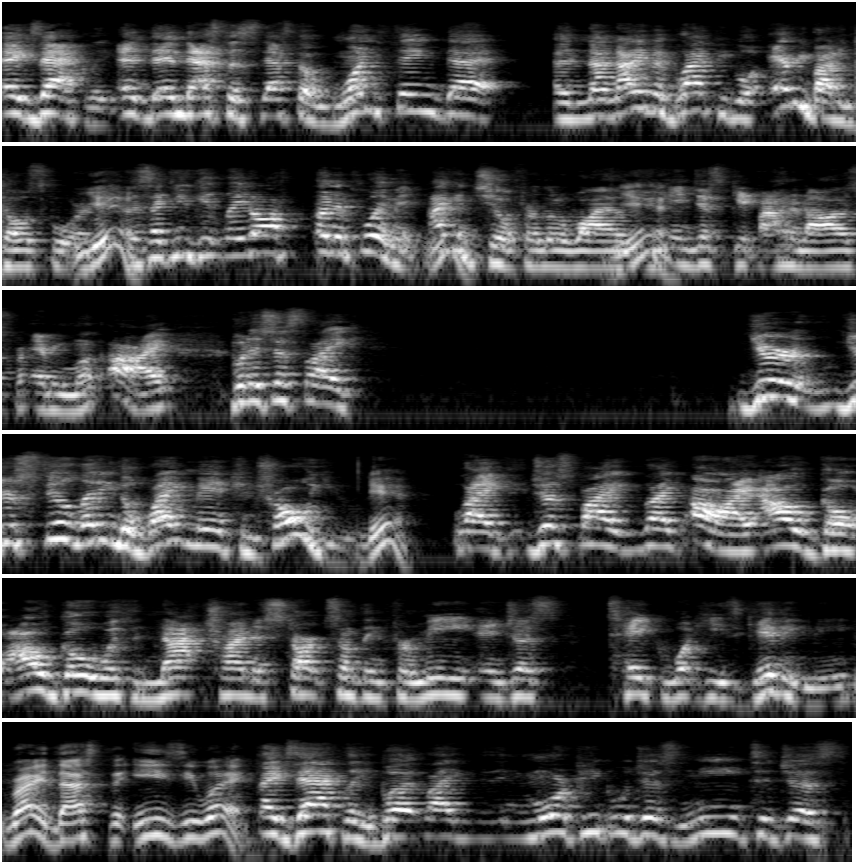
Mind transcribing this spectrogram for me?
exactly and then that's the that's the one thing that and not, not even black people, everybody goes for. it. Yeah. The second you get laid off, unemployment. I can chill for a little while Yeah. and just get five hundred dollars for every month. All right, but it's just like you're you're still letting the white man control you. Yeah. Like just by like, all right, I'll go, I'll go with not trying to start something for me and just take what he's giving me. Right. That's the easy way. Exactly, but like more people just need to just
